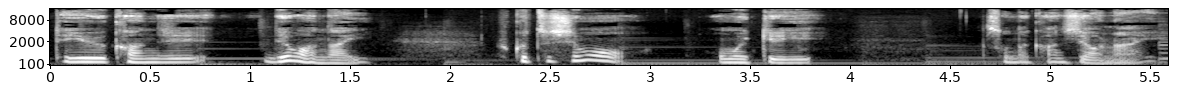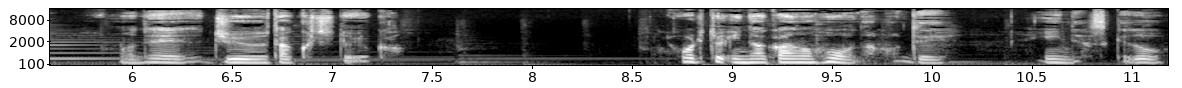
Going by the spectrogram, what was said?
ていう感じではない。福津市も思いっきりそんな感じではないので住宅地というか割と田舎の方なのでいいんですけど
